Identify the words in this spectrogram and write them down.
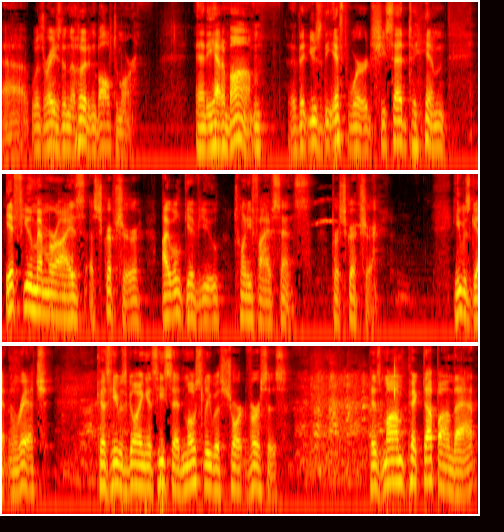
uh, was raised in the hood in Baltimore. And he had a mom that used the if word. She said to him, if you memorize a scripture, I will give you 25 cents per scripture. He was getting rich because he was going, as he said, mostly with short verses. His mom picked up on that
